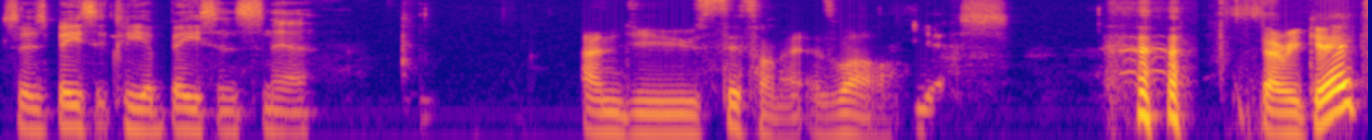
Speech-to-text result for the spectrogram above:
So it's basically a bass and snare. And you sit on it as well. Yes. Very good.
